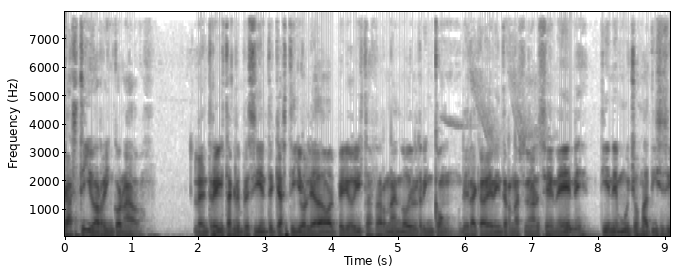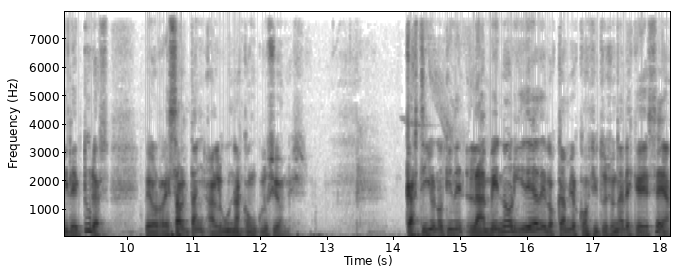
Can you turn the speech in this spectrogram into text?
Castillo arrinconado. La entrevista que el presidente Castillo le ha dado al periodista Fernando del Rincón de la cadena internacional CNN tiene muchos matices y lecturas, pero resaltan algunas conclusiones. Castillo no tiene la menor idea de los cambios constitucionales que desea.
